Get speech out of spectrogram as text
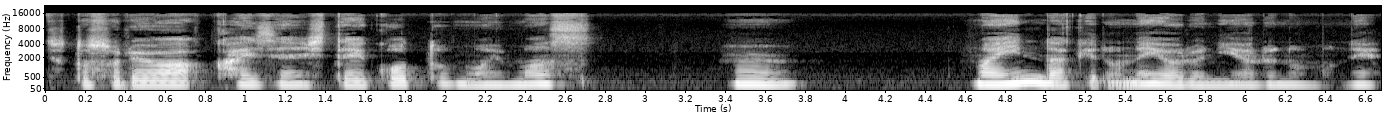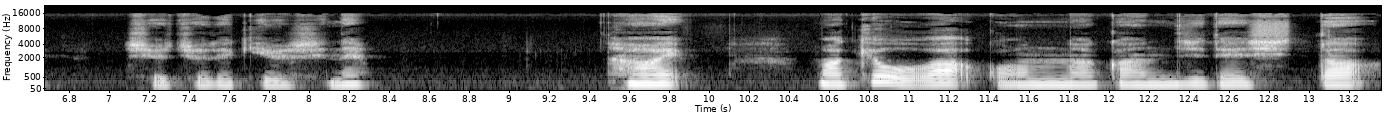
ちょっとそれは改善していこうと思います。うん。まあいいんだけどね、夜にやるのもね。集中できるしね。はい。まあ今日はこんな感じでした。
